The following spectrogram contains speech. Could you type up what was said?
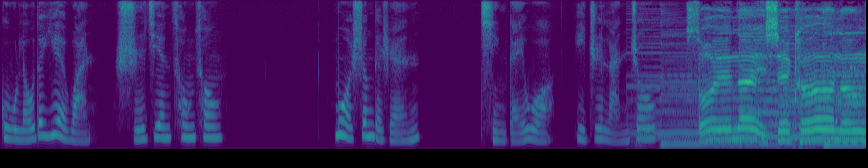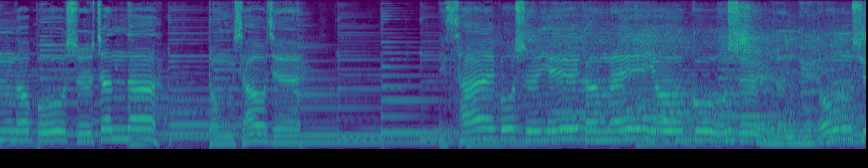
鼓楼的夜晚，时间匆匆。陌生的人，请给我一支兰州。所以那些可能都不是真的，董小姐。你才不是一个没有故事的女同学，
